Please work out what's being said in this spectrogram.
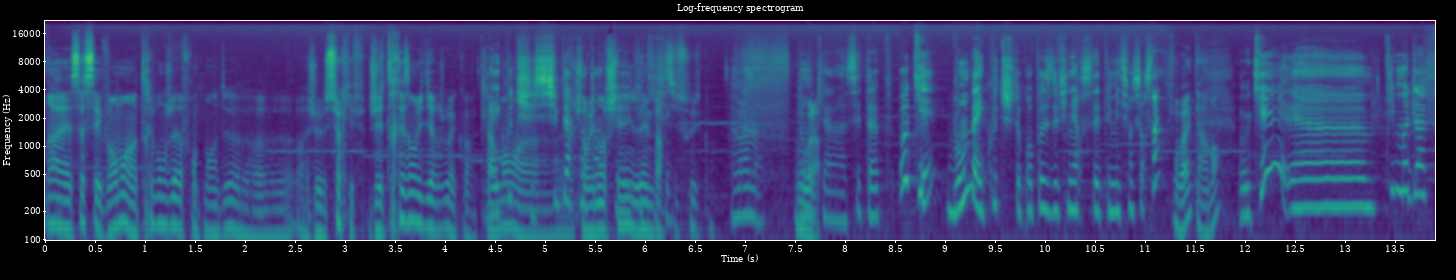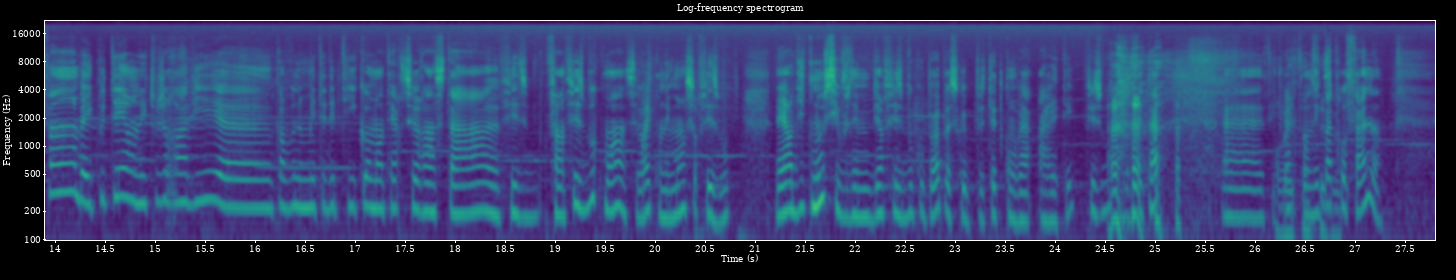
Ouais, ça c'est vraiment un très bon jeu d'affrontement à deux. euh, je surkiffe. J'ai très envie d'y rejouer, quoi. Clairement, Bah, écoute, je suis euh, super j'ai envie d'enchaîner une deuxième partie Switch, quoi. Vraiment. Donc Donc, euh, c'est top. Ok, bon, bah écoute, je te propose de finir cette émission sur ça. Ouais, carrément. Ok, euh, petit mot de la fin. Bah écoutez, on est toujours ravis euh, quand vous nous mettez des petits commentaires sur Insta, euh, Facebook. Enfin, Facebook, moi, c'est vrai qu'on est moins sur Facebook. D'ailleurs, dites-nous si vous aimez bien Facebook ou pas, parce que peut-être qu'on va arrêter Facebook, je sais pas. Euh, c'est clair qu'on n'est pas trop fan.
